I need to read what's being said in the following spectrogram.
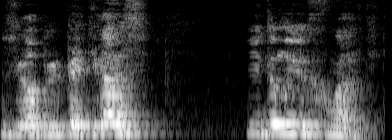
зроблю 5 раз і думаю, хватить.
